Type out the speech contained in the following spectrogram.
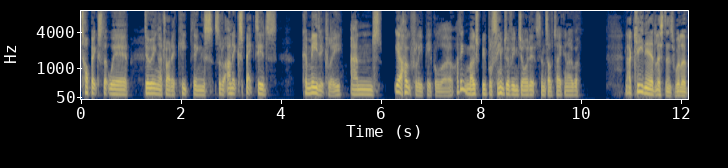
topics that we're doing. I try to keep things sort of unexpected comedically. And yeah, hopefully people uh, I think most people seem to have enjoyed it since I've taken over. Now, keen eared listeners will have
